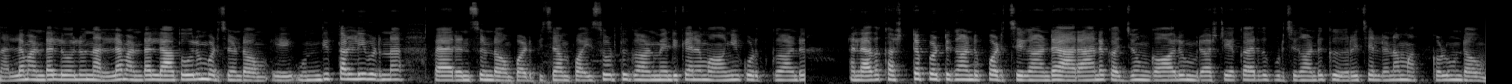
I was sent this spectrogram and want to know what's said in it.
നല്ല മണ്ടല്ലോലും നല്ല മണ്ടല്ലാത്തോലും പഠിച്ചിട്ടുണ്ടാവും. ഈ ഉന്തിത്തള്ളി വിടുന്ന പാരൻസ് ഉണ്ടാവും. പഠിപ്പിച്ചാൽ പൈസ കൊടുത്ത് ഗവൺമെന്റിക്ക് തന്നെ വാങ്ങി കൊടുക്കാണ്ട് അല്ലാതെ കഷ്ടപ്പെട്ട് കാണ്ട് പഠിച്ച് കാണ്ട് ആരാന്റെ കജ്ജും കാലും രാഷ്ട്രീയക്കാരത് പിടിച്ച് കാണ്ട് കയറി ചെല്ലണ മക്കളും ഉണ്ടാവും.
